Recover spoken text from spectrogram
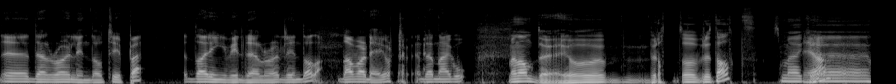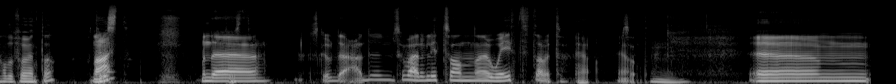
eh, Delroy Lindo-type. Da ringer vi Delroy Lindo, da. Da var det gjort. Den er god. Men han dør jo brått og brutalt, som jeg ikke hadde forventa. Nei. Men det skal, det, er, det skal være litt sånn eh, wait, da, vet du. Ja, Ja. sant. Ehm,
